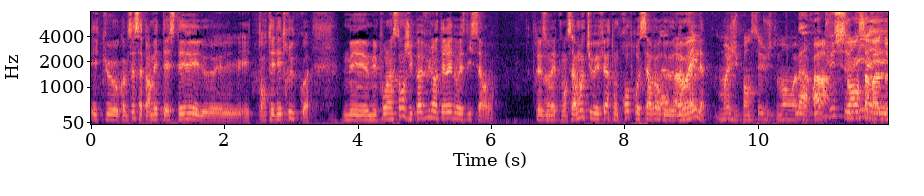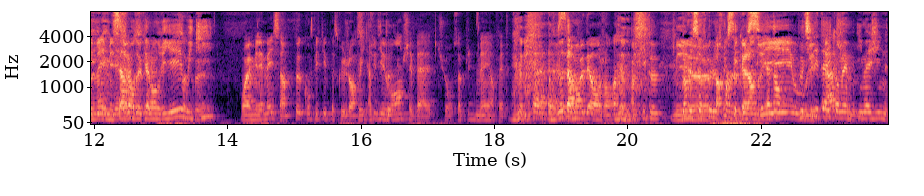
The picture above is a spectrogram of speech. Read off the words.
et que comme ça, ça permet de tester et de, et de tenter des trucs quoi. Mais mais pour l'instant, j'ai pas vu l'intérêt d'OS 10 serveur. Très honnêtement, c'est à moins que tu veuilles faire ton propre serveur de, de Ah ouais, mail, Moi j'y pensais justement. Ouais, Bah, en plus, lui, serveur de il- mail, il- mais serveur ça- de calendrier, sauf wiki. que- Ouais, mais les mails c'est un peu compliqué parce que genre Oui, si tu débranches, et ben tu reçois plus de mails en fait. c'est un peu dérangeant. un petit peu. Mais, non mais sauf euh, que le truc c'est que si, calendrier attends, ou petit détail quand même, ou- imagine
